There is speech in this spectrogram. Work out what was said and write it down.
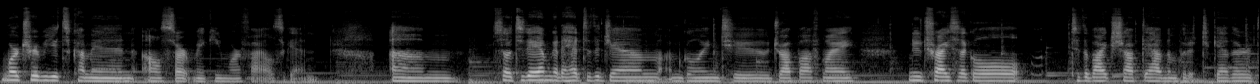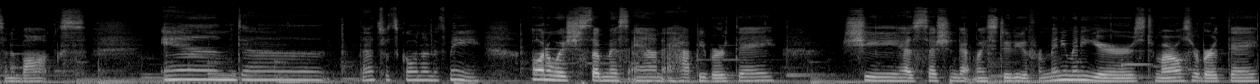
More tributes come in, I'll start making more files again. Um, so today I'm going to head to the gym. I'm going to drop off my new tricycle to the bike shop to have them put it together. It's in a box. And uh, that's what's going on with me. I want to wish Submiss Ann a happy birthday. She has sessioned at my studio for many, many years. Tomorrow's her birthday.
